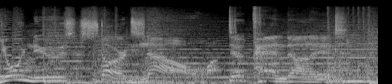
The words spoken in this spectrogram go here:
Your news starts now. Depend on it.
